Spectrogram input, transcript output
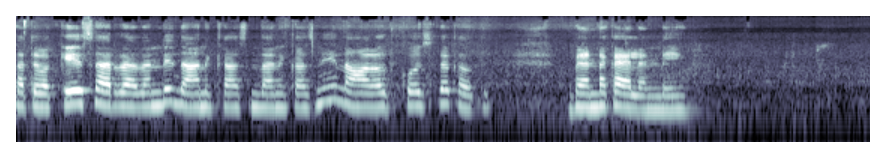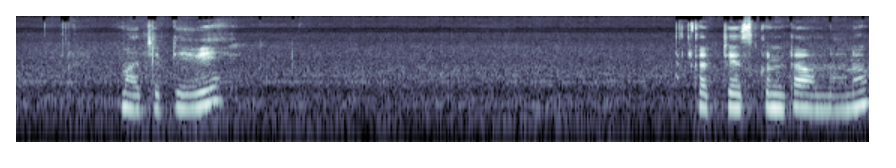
కథ ఒకేసారి రాదండి. దానికి కాసిన దానికి కాసిన నాలుగు కోసితే కాదు. బెండకాయలండి. మా చెట్టు ఇవి. కట్ చేసుకుంటా ఉన్నాను.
